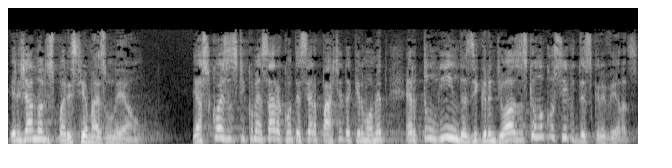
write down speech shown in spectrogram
ele já não lhes parecia mais um leão. E as coisas que começaram a acontecer a partir daquele momento eram tão lindas e grandiosas que eu não consigo descrevê-las.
